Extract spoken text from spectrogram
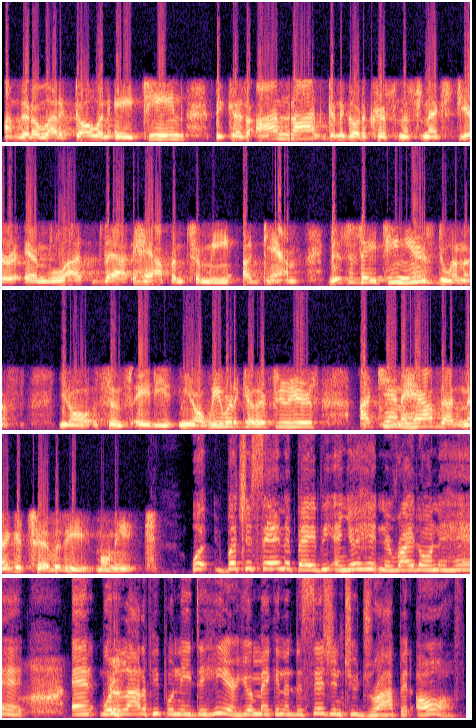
I'm going to let it go in 18 because I'm not going to go to Christmas next year and let that happen to me again. This is 18 years doing this. You know, since 80, you know, we were together a few years. I can't have that negativity, Monique. What? But you're saying it, baby, and you're hitting it right on the head. And what a lot of people need to hear, you're making a decision to drop it off.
